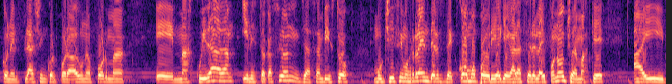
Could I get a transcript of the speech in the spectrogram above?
con el flash incorporado de una forma eh, más cuidada. Y en esta ocasión ya se han visto muchísimos renders de cómo podría llegar a ser el iPhone 8 además que hay,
